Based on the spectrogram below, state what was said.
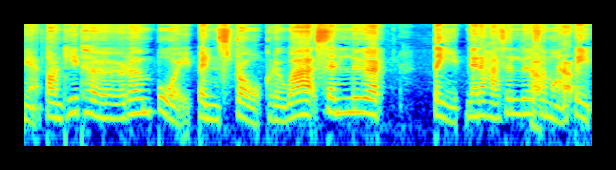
เนี่ย ตอนที่เธอเริ่มป่วยเป็นสโตรกหรือว่าเส้นเลือดตีบเนี่ยนะคะ เส้นเลือดครับสมองครับตีบ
